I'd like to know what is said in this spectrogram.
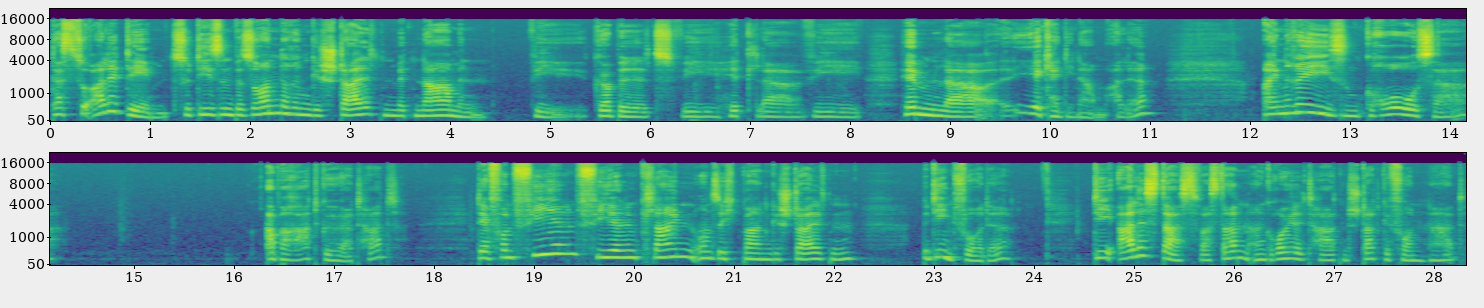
dass zu alledem, zu diesen besonderen Gestalten mit Namen, wie Goebbels, wie Hitler, wie Himmler, ihr kennt die Namen alle, ein riesengroßer, Apparat gehört hat, der von vielen, vielen kleinen unsichtbaren Gestalten bedient wurde, die alles das, was dann an Gräueltaten stattgefunden hat,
